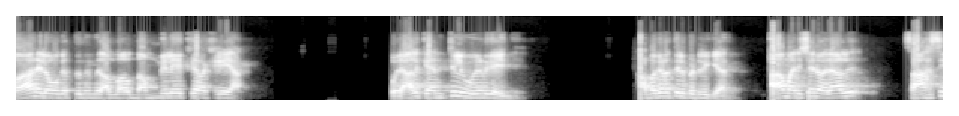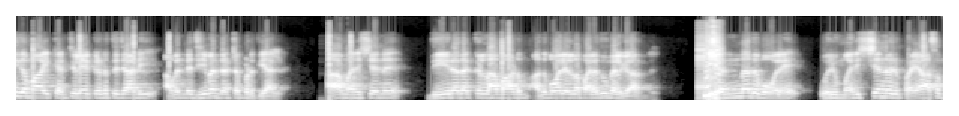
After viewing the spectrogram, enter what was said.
വാനലോകത്ത് നിന്ന് അള്ളാഹു നമ്മിലേക്ക് ഇറക്കുകയാണ്. ഒരാൾ കിണറ്റിൽ വീണ് കഴിഞ്ഞ് അപകടത്തിൽപ്പെട്ടിരിക്കുകയാണ്. ആ മനുഷ്യൻ ഒരാൾ സാഹസികമായി കിണറ്റിലേക്ക് എടുത്തു ചാടി അവന്റെ ജീവൻ രക്ഷപ്പെടുത്തിയാൽ ആ മനുഷ്യന് ധീരതക്കുള്ള അവാർഡും അതുപോലെയുള്ള പലതും നൽകാറുണ്ട്. എന്നതുപോലെ ഒരു മനുഷ്യൻ ഒരു പ്രയാസം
